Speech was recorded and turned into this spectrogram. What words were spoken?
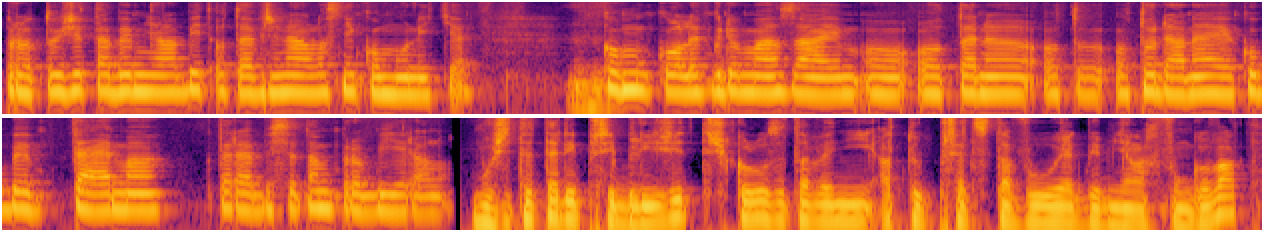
Protože ta by měla být otevřená vlastně komunitě. Mm-hmm. Komukoliv, kdo má zájem o, o, ten, o, to, o to dané jakoby téma, které by se tam probíralo. Můžete tedy přiblížit školu zotavení a tu představu, jak by měla fungovat?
